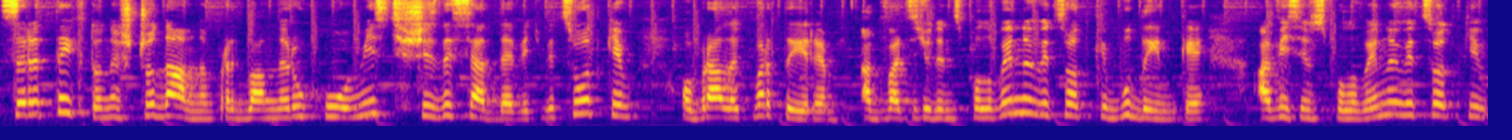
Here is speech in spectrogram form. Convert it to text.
Серед тих, хто нещодавно придбав нерухомість, 69% обрали квартири, а 21,5% будинки, а 8,5%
